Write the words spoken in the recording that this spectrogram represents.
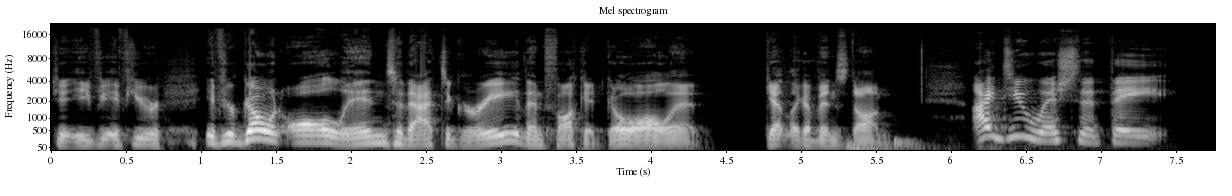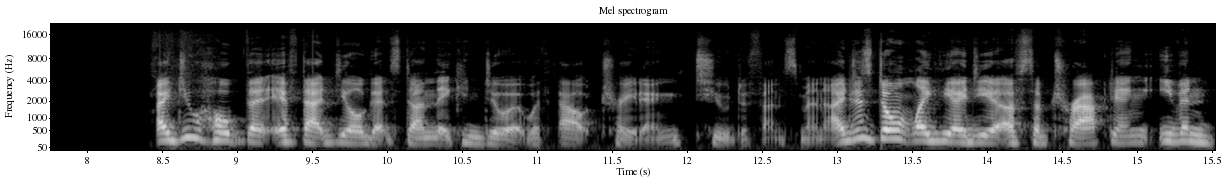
if if you're if you're going all in to that degree, then fuck it, go all in. Get like a Vince Dunn. I do wish that they. I do hope that if that deal gets done, they can do it without trading two defensemen. I just don't like the idea of subtracting even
